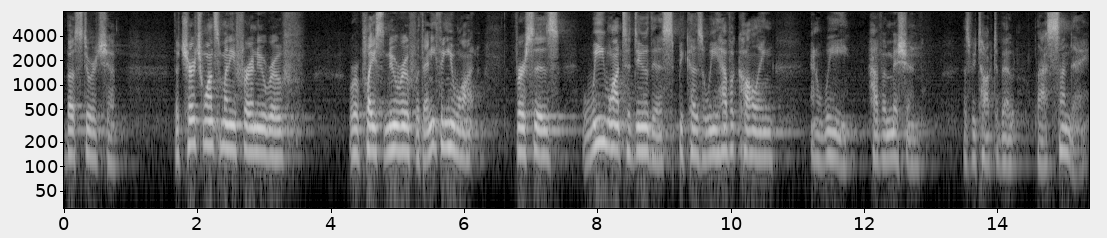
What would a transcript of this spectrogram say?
about stewardship. The church wants money for a new roof, or replace new roof with anything you want, versus we want to do this because we have a calling and we have a mission, as we talked about last Sunday.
